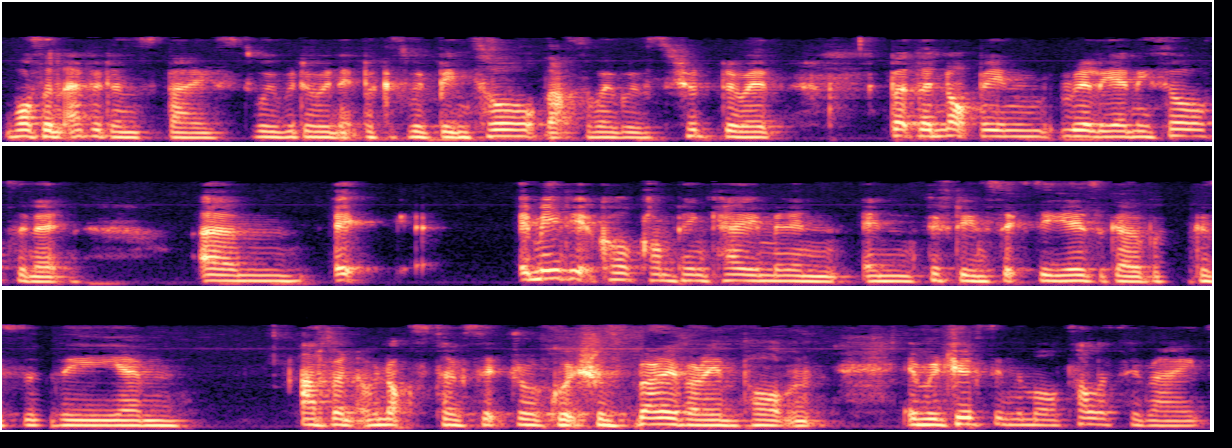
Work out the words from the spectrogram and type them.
wasn't evidence based. We were doing it because we'd been taught that's the way we should do it, but there'd not been really any thought in it. Um, it immediate cord clamping came in in 15, 60 years ago because of the um, advent of an oxytocin drug, which was very, very important in reducing the mortality rate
